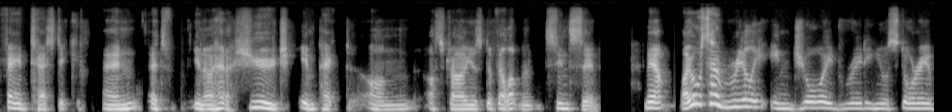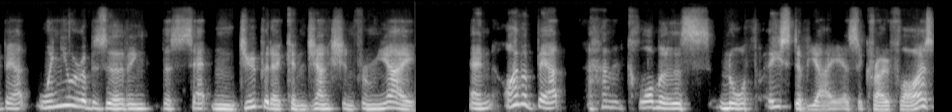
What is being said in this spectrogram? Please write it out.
Fantastic. And it's, you know, had a huge impact on Australia's development since then. Now, I also really enjoyed reading your story about when you were observing the Saturn Jupiter conjunction from Yea. And I'm about 100 kilometres northeast of Yea as the crow flies.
